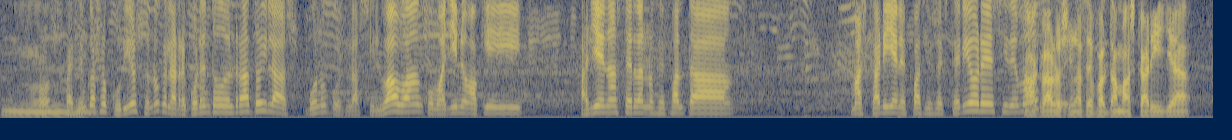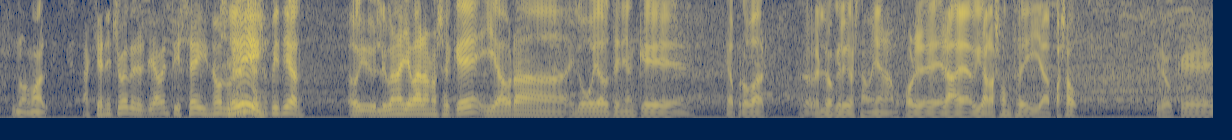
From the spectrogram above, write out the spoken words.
Mm. Parece un caso curioso, ¿no? Que las recuerden todo el rato y las, bueno, pues las silbaban, como allí no, aquí, allí en Ámsterdam no hace falta mascarilla en espacios exteriores y demás. Ah, claro, pues si no hace falta mascarilla, es normal. Aquí han dicho que desde el día 26, ¿no? Sí, es oficial. Hoy lo iban a llevar a no sé qué y ahora y luego ya lo tenían que, aprobar. Es lo que le digo esta mañana. A lo mejor era hoy a las 11 y ya ha pasado. Creo que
